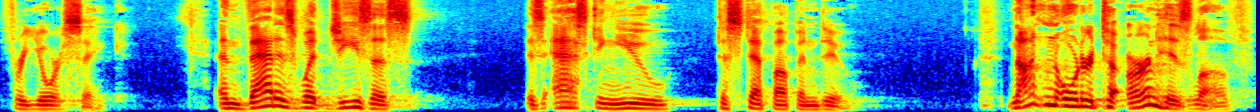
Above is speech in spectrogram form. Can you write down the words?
for your sake. And that is what Jesus is asking you to step up and do. Not in order to earn his love,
